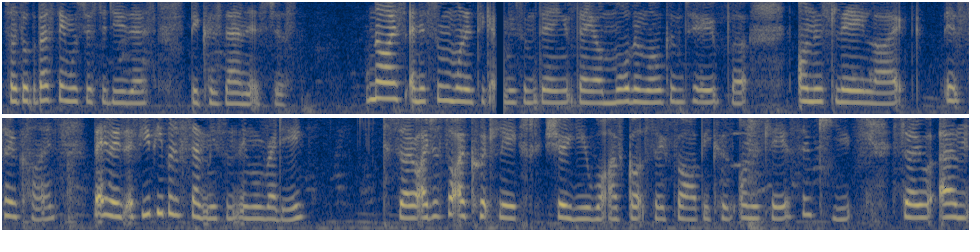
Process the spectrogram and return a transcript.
So I thought the best thing was just to do this because then it's just nice. And if someone wanted to get me something, they are more than welcome to. But honestly, like it's so kind. But anyways, a few people have sent me something already. So I just thought I'd quickly show you what I've got so far because honestly it's so cute. So um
